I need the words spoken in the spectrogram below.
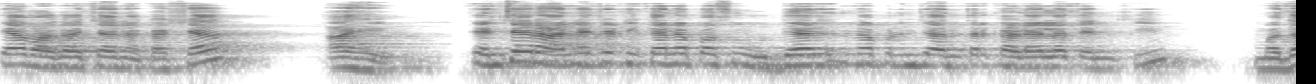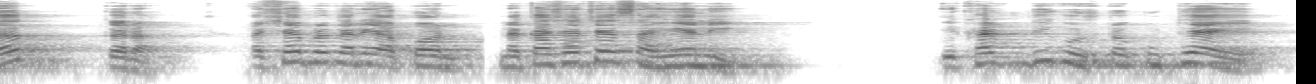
त्या भागाच्या नकाशा आहे. त्यांच्या राहण्याच्या ठिकाणापासून उद्यानापर्यंत अंतर काढायला त्यांची मदत करा. अशा प्रकारे आपण नकाशाच्या साह्याने एखादी गोष्ट कुठे आहे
